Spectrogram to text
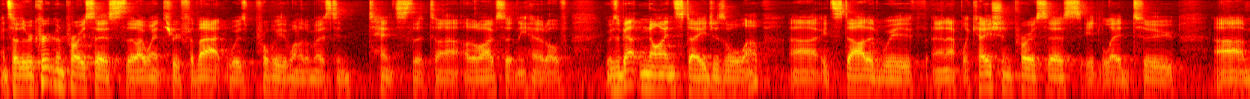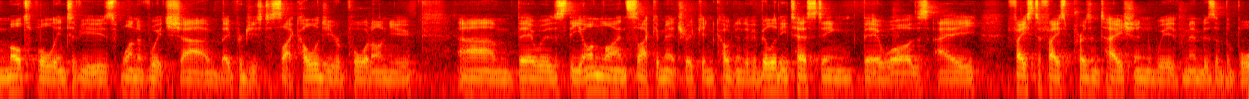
And so the recruitment process that I went through for that was probably one of the most intense that, uh, that I've certainly heard of. It was about nine stages all up. Uh, it started with an application process. It led to uh, multiple interviews, one of which uh, they produced a psychology report on you. Um, there was the online psychometric and cognitive ability testing. There was a face-to-face -face presentation with members of the board.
